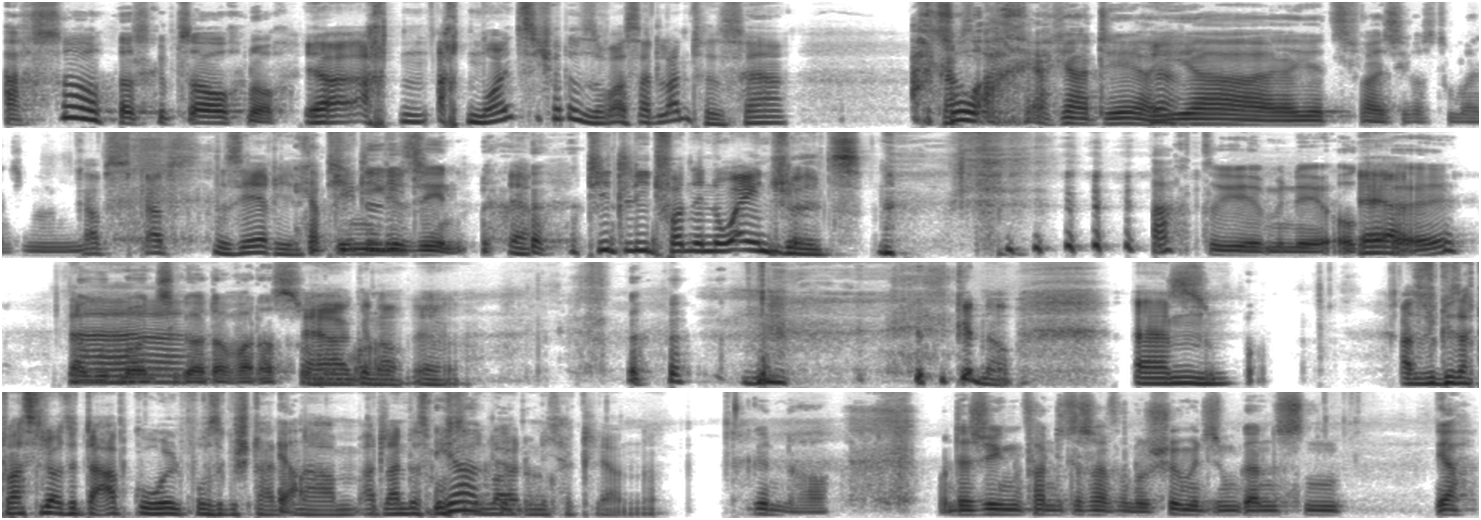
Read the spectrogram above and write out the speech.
Ach so, das gibt's auch noch. Ja, 98 oder sowas, Atlantis, ja. Ach so, ach ja, der, ja. ja. jetzt weiß ich, was du meinst. Hm. Gab's, gab's eine Serie. Ich habe die nie gesehen. Ja, Titellied von den No Angels. ach du Jemine, okay. Ja, ja. Na gut, 90er, da war das so. Ja, normal. genau, ja. genau. Ähm, also wie gesagt, du hast die Leute da abgeholt, wo sie gestanden ja. haben. Atlantis musst ja, du den genau. Leuten nicht erklären. Ne? Genau. Und deswegen fand ich das einfach nur schön mit diesem ganzen, ja,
